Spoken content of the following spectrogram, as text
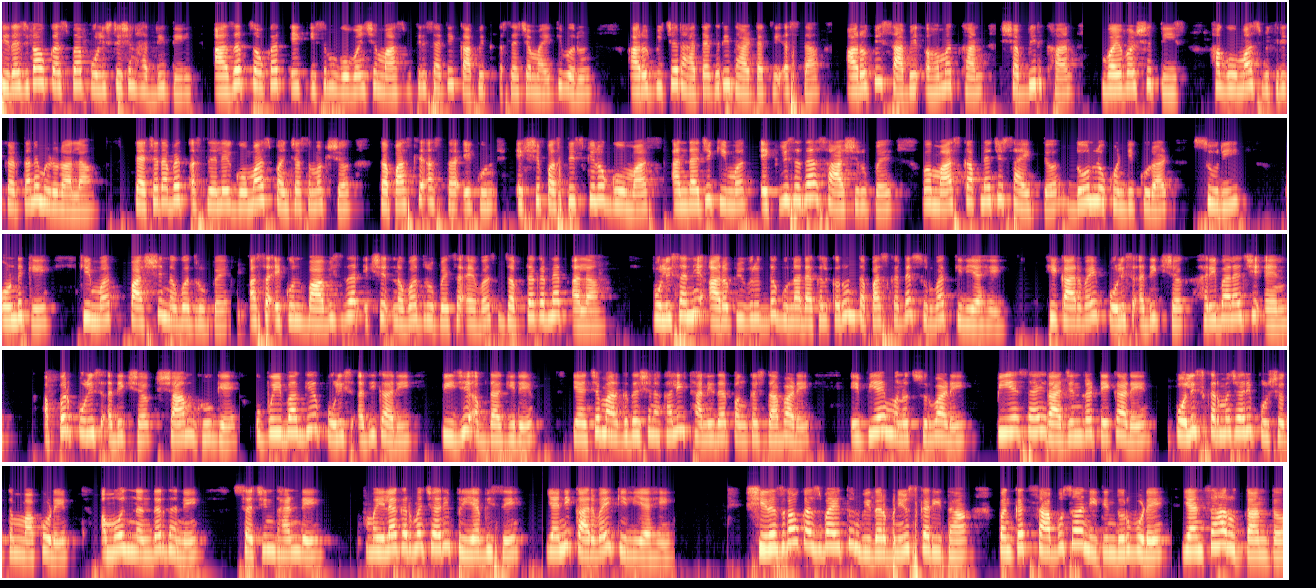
सिरजगाव Kasba police station हद्दीतील आझाद चौकात एक इसम गोवंश मांस विक्रीसाठी कापीत असल्याच्या माहितीवरून आरोपीच्या राहत्या घरी धाड टाकली असता आरोपी साबिर अहमद खान शब्बीर खान वय वर्ष तीस हा गोमांस विक्री करताना मिळून आला. त्याच्या ताब्यात असलेले गोमांस पंचासमक्ष तपासले असता एकूण एकशे पस्तीस किलो गोमांस अंदाजी किंमत एकवीस हजार सहाशे रुपये व मांस कापण्याचे साहित्य दोन लोखंडी कुराट सुरी ओंडके किंमत पाचशे नव्वद रुपये असा एकूण बावीस हजार एकशे नव्वद रुपयेचा ऐवज जप्त करण्यात आला. पोलिसांनी आरोपीविरुद्ध गुन्हा दाखल करून तपास करण्यास सुरुवात केली आहे. ही कारवाई पोलीस अधीक्षक हरिबालाजी एन अप्पर पोलीस अधीक्षक श्याम घुगे उपविभागीय पोलीस अधिकारी पी जे अब्दागिरे यांच्या मार्गदर्शनाखाली ठाणेदार Pankaj Dabhade API Manoj Surwade PSI Rajendra Tekade police कर्मचारी पुरुषोत्तम माकोडे अमोल नंदरधने सचिन धांडे महिला कर्मचारी प्रिया भिसे यांनी कारवाई केली आहे. शिरसगाव कसबा येथून विदर्भ न्यूज करिता पंकज साबूसह नितीन दुर्बुडे यांचा हा वृत्तांत.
